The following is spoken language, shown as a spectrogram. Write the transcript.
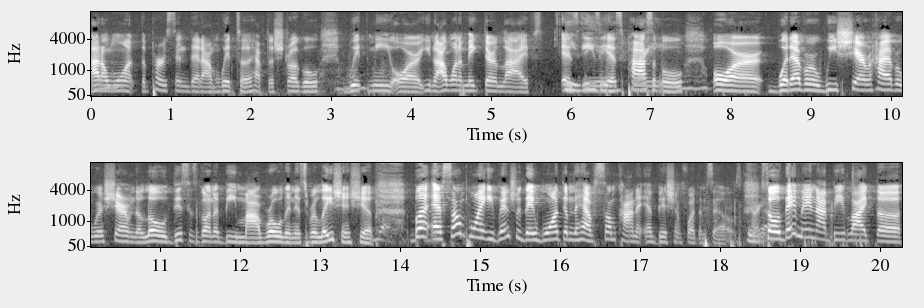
I don't Mm-hmm. want the person that I'm with to have to struggle with me, or you know, I want to make their lives as easy Easier, as right. possible or whatever we share however we're sharing the load this is going to be my role in this relationship but at some point eventually they want them to have some kind of ambition for themselves Right. so they may not be like the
